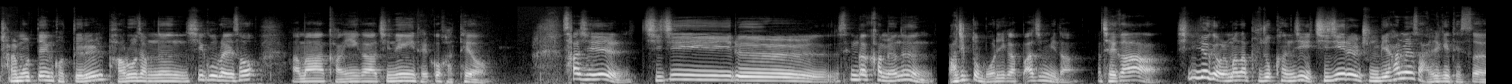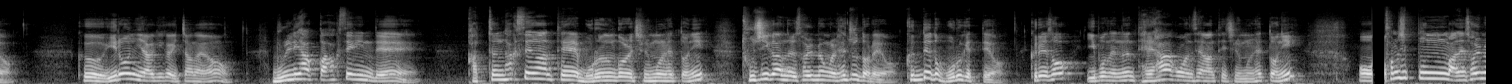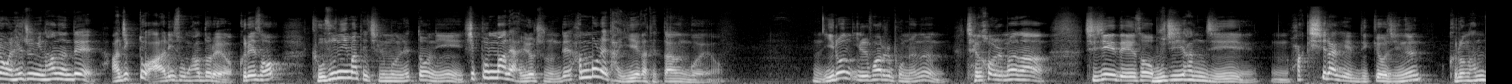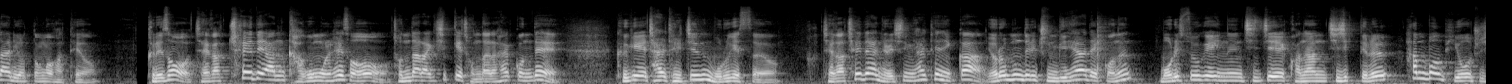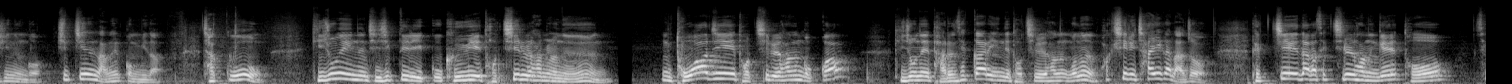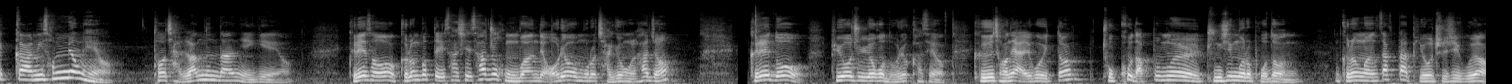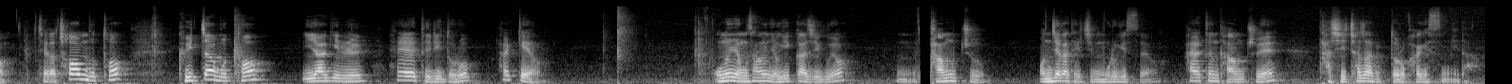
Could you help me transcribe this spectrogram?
잘못된 것들을 바로잡는 식으로 해서 아마 강의가 진행이 될 것 같아요. 사실 지지를 생각하면은 아직도 머리가 빠집니다. 제가 실력이 얼마나 부족한지 지지를 준비하면서 알게 됐어요. 그 이런 이야기가 있잖아요. 물리학과 학생인데 같은 학생한테 모르는 걸 질문을 했더니 두시간을 설명을 해주더래요. 근데도 모르겠대요. 그래서 이번에는 대학원생한테 질문을 했더니 어, 30분 만에 설명을 해주긴 하는데 아직도 아리송하더래요. 그래서 교수님한테 질문을 했더니 10분 만에 알려주는데 한 번에 다 이해가 됐다는 거예요. 음, 이런 일화를 보면은 제가 얼마나 지지에 대해서 무지한지 음, 확실하게 느껴지는 그런 한 달이었던 것 같아요. 그래서 제가 최대한 가공을 해서 전달하기 쉽게 전달을 할 건데 그게 잘 될지는 모르겠어요. 제가 최대한 열심히 할 테니까 여러분들이 준비해야 될 거는 머릿속에 있는 지지에 관한 지식들을 한번 비워주시는 거 쉽지는 않을 겁니다. 자꾸 기존에 있는 지식들이 있고 그 위에 덧칠을 하면은 도화지에 덧칠을 하는 것과 기존에 다른 색깔이 있는데 덧칠을 하는 거는 확실히 차이가 나죠. 백지에다가 색칠을 하는 게 더 색감이 선명해요. 더 잘 남는다는 얘기예요. 그래서 그런 것들이 사실 사주 공부하는데 어려움으로 작용을 하죠. 그래도 비워주려고 노력하세요. 그 전에 알고 있던 좋고 나쁨을 중심으로 보던 그런 건 싹 다 비워주시고요. 제가 처음부터 글자부터 이야기를 해드리도록 할게요. 오늘 영상은 여기까지고요. 음, 다음 주 언제가 될지 모르겠어요. 하여튼 다음 주에 다시 찾아뵙도록 하겠습니다.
